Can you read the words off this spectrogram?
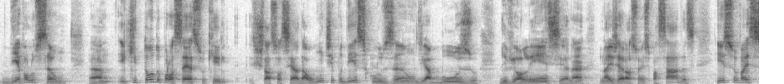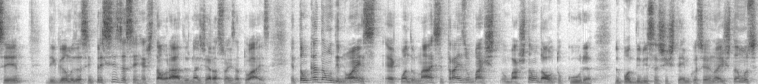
de evolução. Né? E que todo processo que está associada a algum tipo de exclusão, de abuso, de violência né, nas gerações passadas, isso vai ser, digamos assim, precisa ser restaurado nas gerações atuais. Então, cada um de nós, é, quando nasce, traz o bastão da autocura do ponto de vista sistêmico, ou seja, nós estamos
